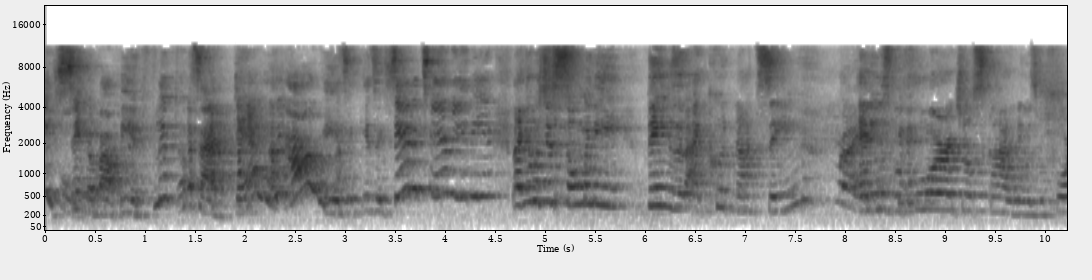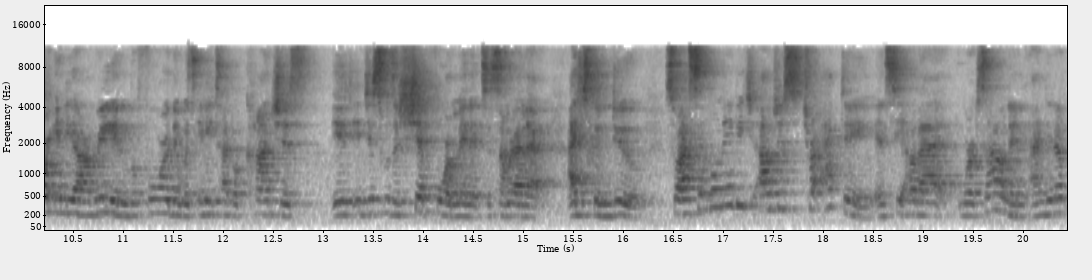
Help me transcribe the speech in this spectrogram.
can't sing about being flipped upside down. Where are we? Is it, is it sanitary in here?" Like it was just so many things that I could not sing. Right. And it was before Jill Scott, and it was before India.Arie, and before there was any type of conscious. It, it just was a shift for a minute to something Right. that I just couldn't do. So I said, well, maybe I'll just try acting and see how that works out. And I ended up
